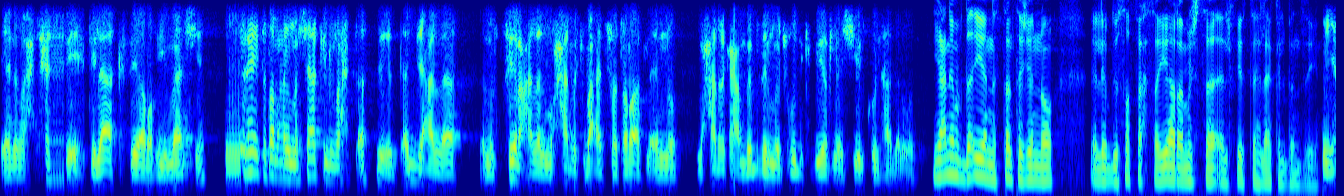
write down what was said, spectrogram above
يعني راح تحس باهتلاك السيارة وهي ماشية. غير هيك طبعا المشاكل راح تؤدي على إنه تصير على المحرك بعد فترات لأنه المحرك عم ببذل مجهود كبير ليشيل كل هذا الوزن. يعني مبدئيا نستنتج إنه اللي بده يصفح سيارة مش سائل في استهلاك البنزين. هي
